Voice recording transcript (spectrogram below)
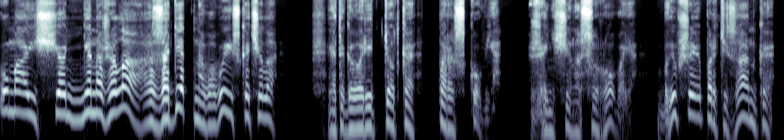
Ума еще не нажила, а задетного выскочила. Это говорит тетка Поросковья, женщина суровая, бывшая партизанка,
